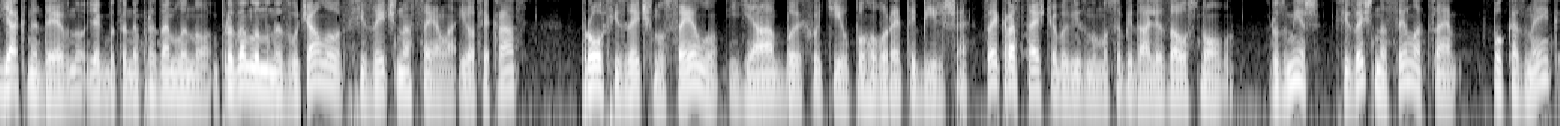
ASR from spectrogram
як не дивно, як би це не приземлено, приземлено не звучало, фізична сила. І от якраз про фізичну силу я би хотів поговорити більше. Це якраз те, що ми візьмемо собі далі за основу. Розумієш, фізична сила це показник,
